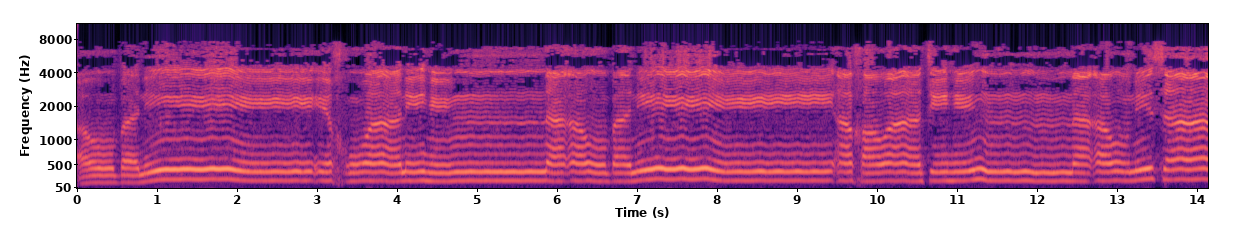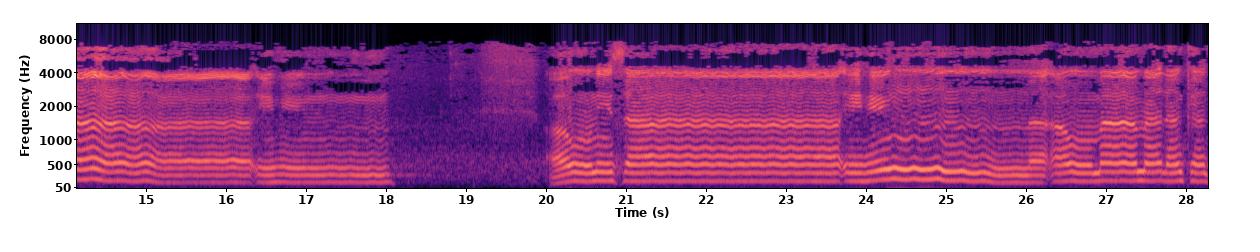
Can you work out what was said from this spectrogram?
أو بني إخوانهن أو بني أخواتهن أو نسائهن أو نسائهن أو ما ملكت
